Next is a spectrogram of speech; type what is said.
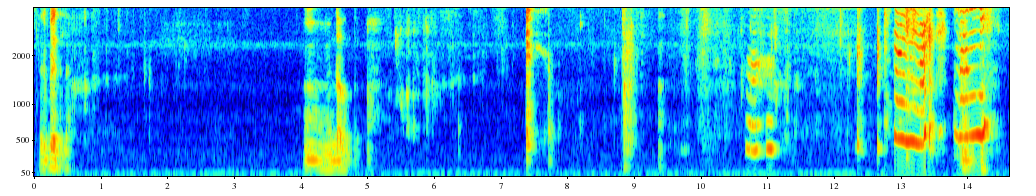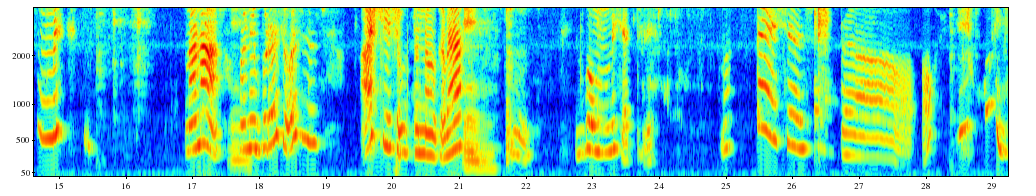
సరిపోయిందిలే నిండా వద్దు. నాన్న మనం ఇప్పుడు చూసి ఆశ చూస్తున్నావు కదా? మమ్మీ చేస్తుంది. మొత్తం వేసేస్తా ఏందిరా మళ్ళీ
